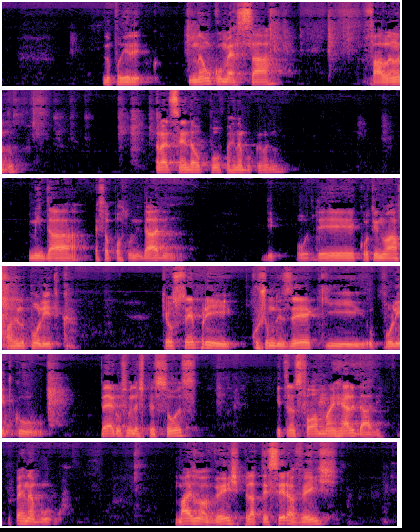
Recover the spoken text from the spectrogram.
não poderia não começar falando, agradecendo ao povo pernambucano me dar essa oportunidade de poder continuar fazendo política. Que eu sempre costumo dizer que o político pega o sonho das pessoas e transforma em realidade. Em Pernambuco, mais uma vez, pela terceira vez,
